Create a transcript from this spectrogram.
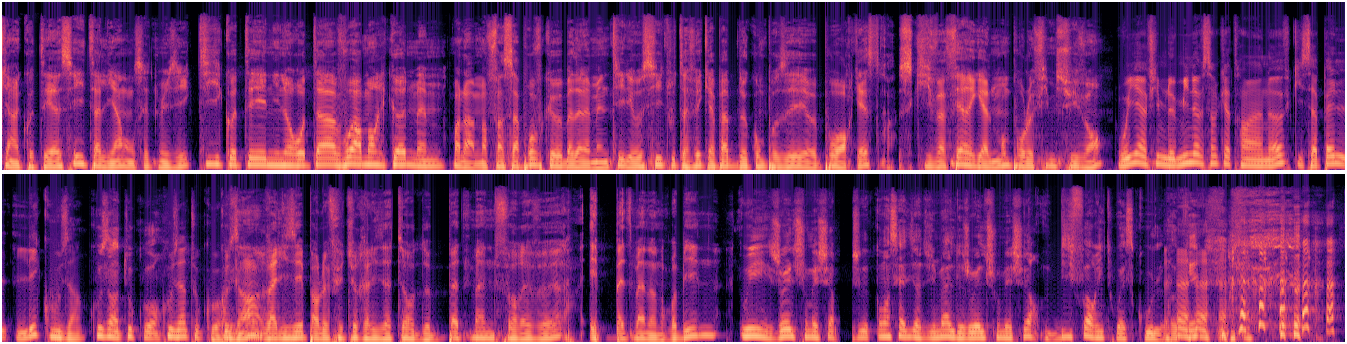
Qu'il a un côté assez italien dans cette musique. Petit côté Nino Rota, voire Morricone même. Voilà, mais enfin ça prouve que Badalamenti il est aussi tout à fait capable de composer euh, pour orchestre, qu'il va faire également pour le film suivant. Oui, un film de 1989 qui s'appelle Les Cousins. Cousin tout court. Cousin tout court. Cousin, réalisé par le futur réalisateur de Batman Forever et Batman and Robin. Oui, Joel Schumacher. Je commençais à dire du mal de Joel Schumacher before it was cool, ok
